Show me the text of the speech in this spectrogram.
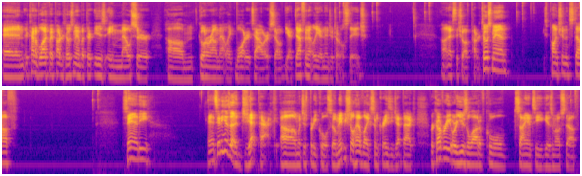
and they're kind of blocked by Powder Toast Man, but there is a Mouser um, going around that like water tower. So yeah, definitely a Ninja Turtle stage. Uh, next, they show off Powder Toast Man. He's punching and stuff. Sandy. And Sandy has a jetpack, um, which is pretty cool. So maybe she'll have like some crazy jetpack recovery or use a lot of cool sciency gizmo stuff.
